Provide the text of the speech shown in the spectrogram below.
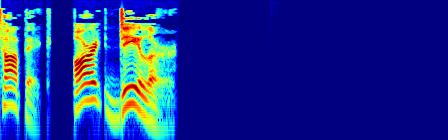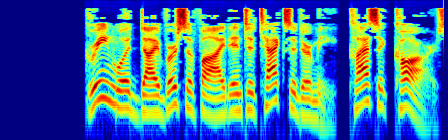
Topic: Art dealer Greenwood diversified into taxidermy, classic cars,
